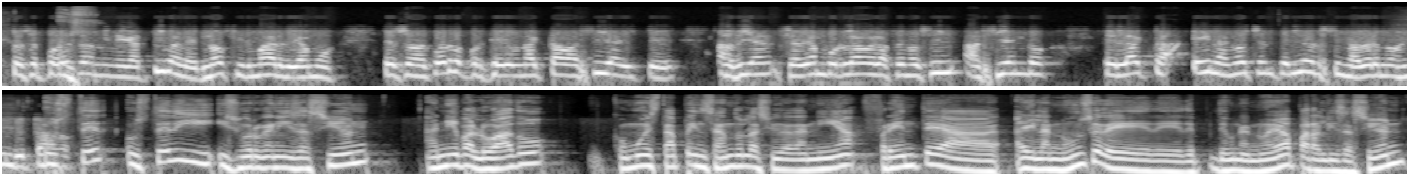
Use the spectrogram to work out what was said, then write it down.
Entonces por eso era mi negativa de no firmar, digamos, esos acuerdos, porque era un acta vacía y que habían, se habían burlado de la FENOCIN haciendo el acta en la noche anterior sin habernos invitado. ¿Usted, usted y, su organización han evaluado cómo está pensando la ciudadanía frente a, a anuncio de, de, una nueva paralización.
